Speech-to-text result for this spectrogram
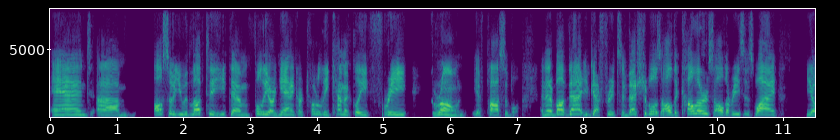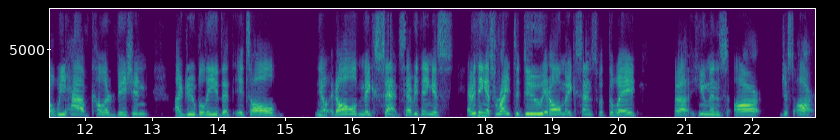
And um, also, you would love to eat them fully organic or totally chemically free grown if possible. And then above that, you've got fruits and vegetables, all the colors, all the reasons why, you know, we have colored vision. I do believe that it's all, you know, it all makes sense. Everything is everything is right to do. It all makes sense with the way uh, humans are just are.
